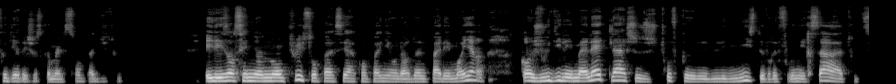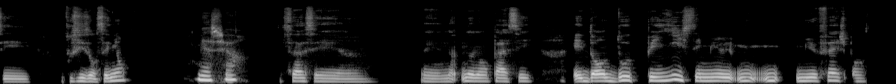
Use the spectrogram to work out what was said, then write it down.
Faut dire les choses comme elles sont, pas du tout. Et les enseignants non plus sont pas assez accompagnés, on leur donne pas les moyens. Quand je vous dis les mallettes, là, je, trouve que les ministres devraient fournir ça à toutes ces, tous ces enseignants. Bien sûr. Ça, c'est euh, non, non, pas assez. Et dans d'autres pays, c'est mieux, mieux fait, je pense.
